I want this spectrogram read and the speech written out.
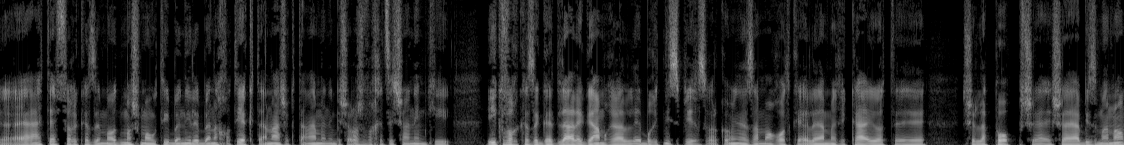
היה תפר כזה מאוד משמעותי ביני לבין אחותי הקטנה, שקטנה ממני בשלוש וחצי שנים, כי היא כבר כזה גדלה לגמרי על אה, בריטני ספירס ועל כל מיני זמרות כאלה אמריקאיות אה, של הפופ ש, שהיה בזמנו.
